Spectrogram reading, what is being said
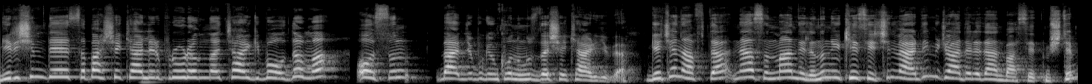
Girişimde sabah şekerleri programını açar gibi oldu ama olsun Bence bugün konumuz da şeker gibi. Geçen hafta Nelson Mandela'nın ülkesi için verdiği mücadeleden bahsetmiştim.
